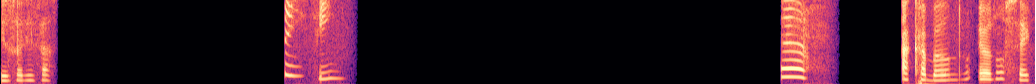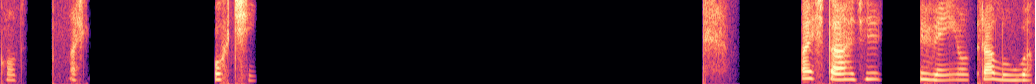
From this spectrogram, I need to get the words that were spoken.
visualização. Enfim. É. Acabando. Eu não sei quanto. Acho que. Curtinho. Mais tarde, vem outra lua.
